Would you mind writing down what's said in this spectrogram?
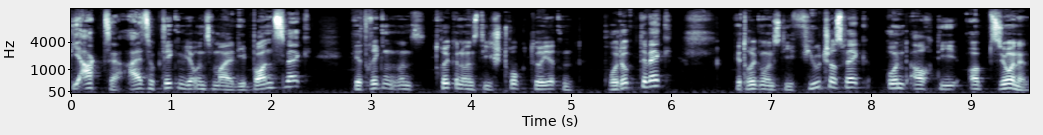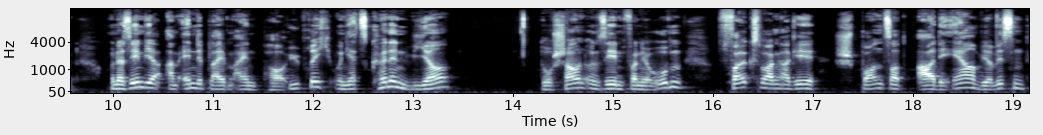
die Aktie, also klicken wir uns mal die Bonds weg, wir drücken uns, drücken uns die strukturierten Produkte weg, wir drücken uns die Futures weg und auch die Optionen. Und da sehen wir, am Ende bleiben ein paar übrig und jetzt können wir durchschauen und sehen von hier oben, Volkswagen AG sponsert ADR. Wir wissen,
